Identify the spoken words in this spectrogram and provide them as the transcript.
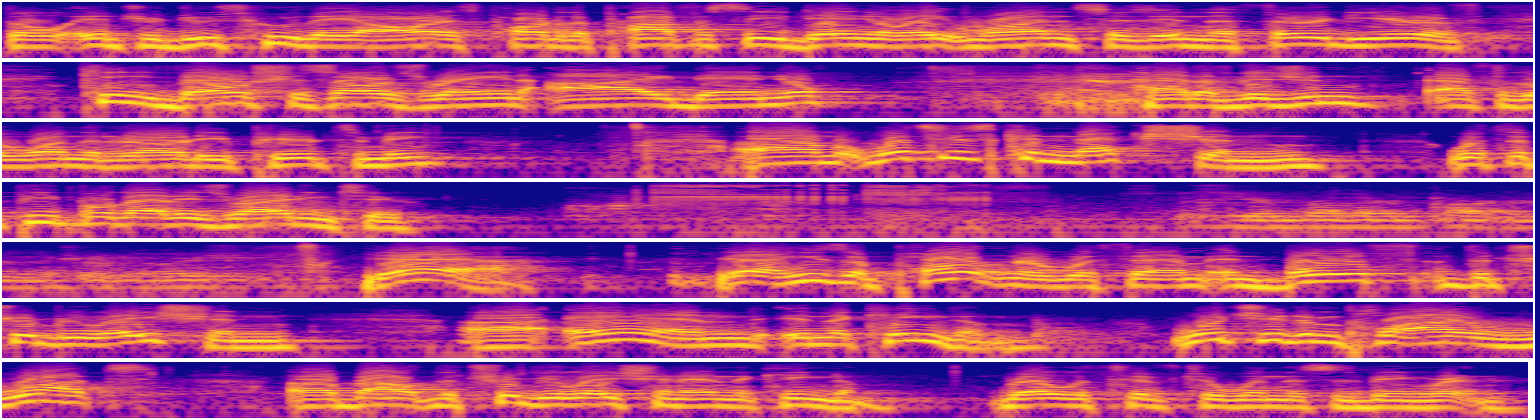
They'll introduce who they are as part of the prophecy. Daniel 8 1 says, In the third year of King Belshazzar's reign, I, Daniel, had a vision after the one that had already appeared to me. Um, what's his connection with the people that he's writing to? Is he your brother and partner in the tribulation? Yeah. Yeah, he's a partner with them in both the tribulation uh, and in the kingdom which would imply what about the tribulation and the kingdom relative to when this is being written?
